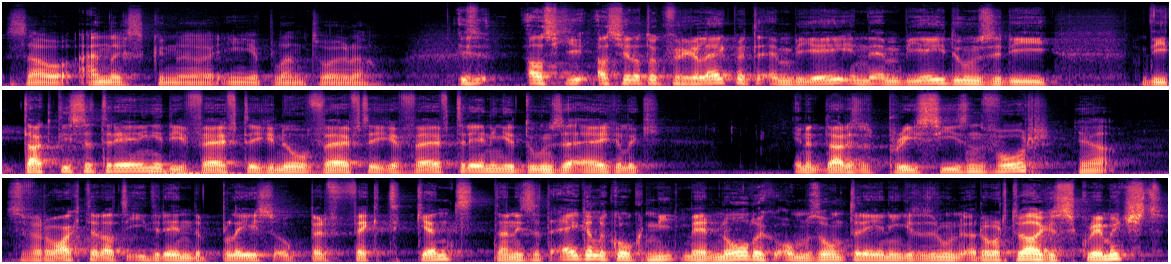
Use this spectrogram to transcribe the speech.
zou anders kunnen ingepland worden. Is, als, je, als je dat ook vergelijkt met de NBA, in de NBA doen ze die, die tactische trainingen, die 5 tegen 0, 5 tegen 5 trainingen, doen ze eigenlijk, in het, daar is het pre-season voor. Ja, Ze verwachten dat iedereen de plays ook perfect kent. Dan is het eigenlijk ook niet meer nodig om zo'n training te doen. Er wordt wel gescrimmaged,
